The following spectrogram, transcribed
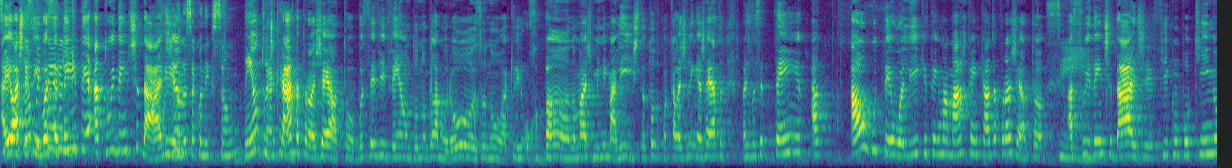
aí eu tá acho assim, você tem que ter a tua identidade. Criando essa conexão. Dentro de criar. cada projeto, você vivendo no glamouroso, no aquele urbano, mais minimalista, todo com aquelas linhas retas, mas você tem a, algo teu ali que tem uma marca em cada projeto. Sim. A sua identidade fica um pouquinho.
